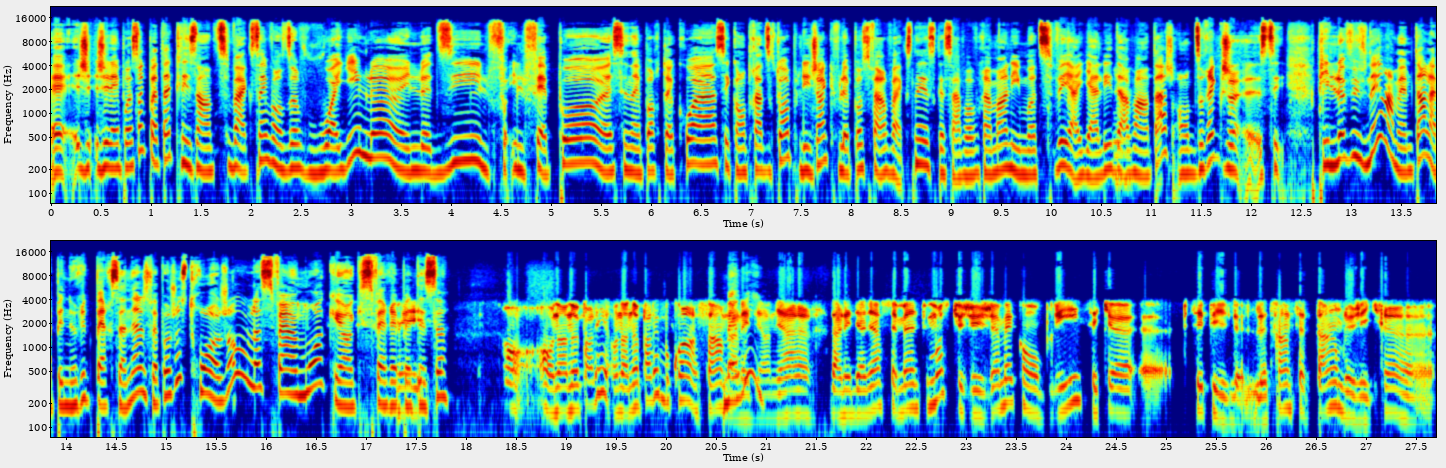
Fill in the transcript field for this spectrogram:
J'ai l'impression que peut-être les anti-vaccins vont dire, vous voyez, là, il l'a dit, il, il le fait pas, c'est n'importe quoi, c'est contradictoire. Puis les gens qui voulaient pas se faire vacciner, est-ce que ça va vraiment les motiver à y aller davantage? On dirait que je... c'est Puis il l'a vu venir en même temps, la pénurie de personnel. Ça fait pas juste trois jours, là, ça fait un mois qu'il se fait répéter Mais- ça. On, on en a parlé, on en a parlé beaucoup ensemble Ben dans les dernières, dans les dernières semaines. Puis moi, ce que j'ai jamais compris, c'est que, euh, tu sais, puis le, le 30 septembre, j'ai écrit un-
